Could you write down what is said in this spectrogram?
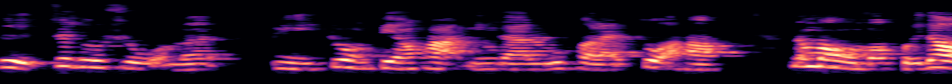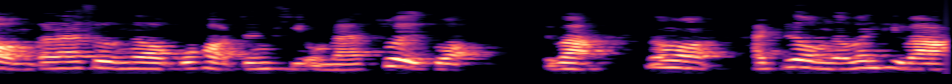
所以这就是我们比重变化应该如何来做哈。那么我们回到我们刚才说的那个国考真题，我们来做一做，对吧？那么还记得我们的问题吧？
